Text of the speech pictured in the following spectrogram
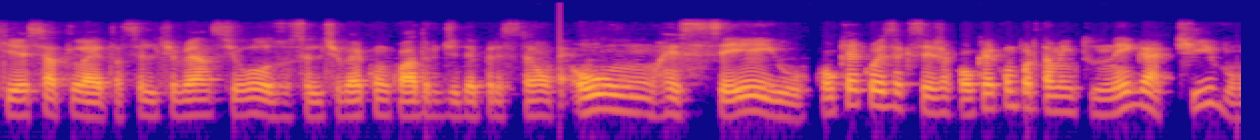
que esse atleta, se ele tiver ansioso, se ele tiver com um quadro de depressão ou um receio, qualquer coisa que seja, qualquer comportamento negativo,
